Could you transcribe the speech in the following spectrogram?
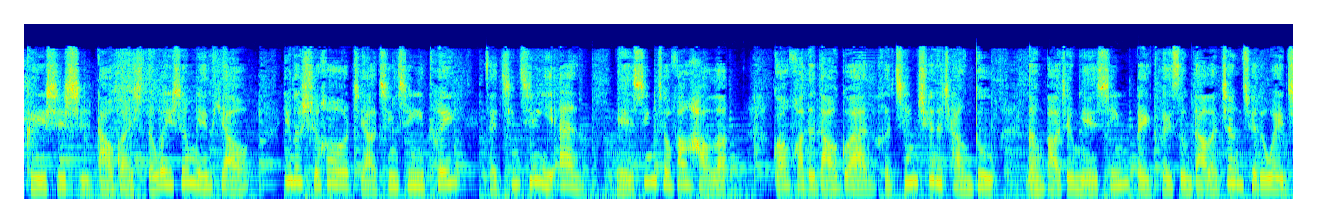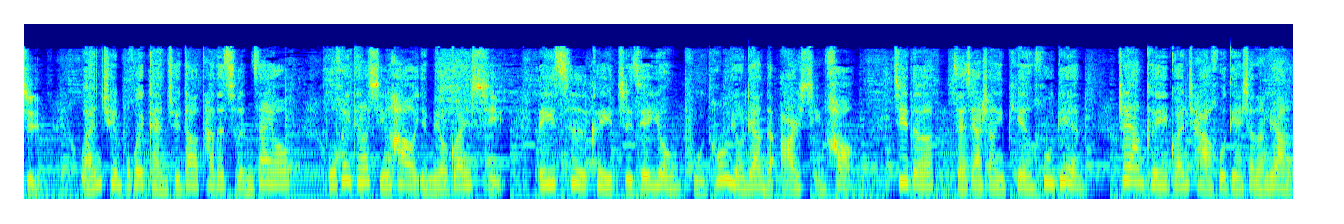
可以试试导管式的卫生棉条。用的时候只要轻轻一推，再轻轻一按，棉芯就放好了。光滑的导管和精确的长度，能保证棉芯被推送到了正确的位置，完全不会感觉到它的存在哦。不会挑型号也没有关系，第一次可以直接用普通流量的 R 型号，记得再加上一片护垫。这样可以观察护垫上的量，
